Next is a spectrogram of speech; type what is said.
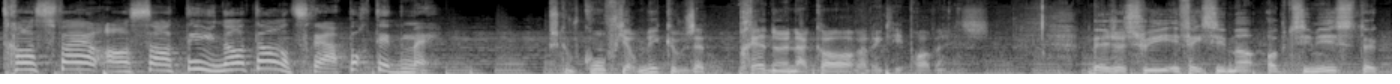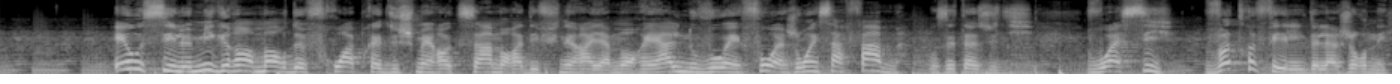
Transfert en santé, une entente serait à portée de main. Est-ce que vous confirmez que vous êtes près d'un accord avec les provinces? Bien, je suis effectivement optimiste. Et aussi, le migrant mort de froid près du chemin Roxham aura des funérailles à Montréal. Nouveau Info a joint sa femme aux États-Unis. Voici votre fil de la journée.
